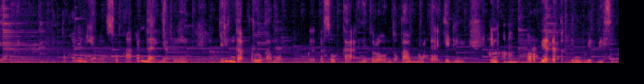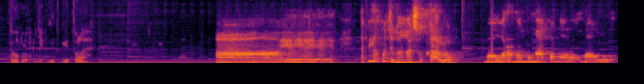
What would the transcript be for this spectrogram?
yang Tik- TikTok kan yang, yang suka kan banyak nih. Jadi nggak perlu kamu suka gitu loh untuk kamu kayak jadi investor biar dapetin duit di situ, gitu gitulah. Ah, ya ya ya ya. Tapi aku juga nggak suka loh mau orang ngomong apa mau mau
